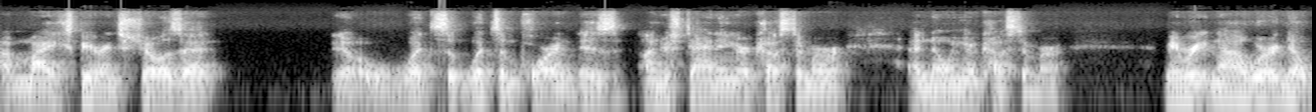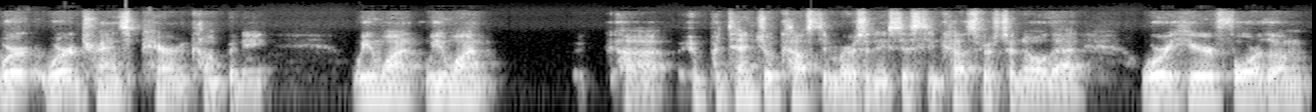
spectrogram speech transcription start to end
uh, my experience shows that you know what's what's important is understanding our customer and knowing our customer I mean, right now we're you know we're we're a transparent company. We want we want uh, potential customers and existing customers to know that we're here for them.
